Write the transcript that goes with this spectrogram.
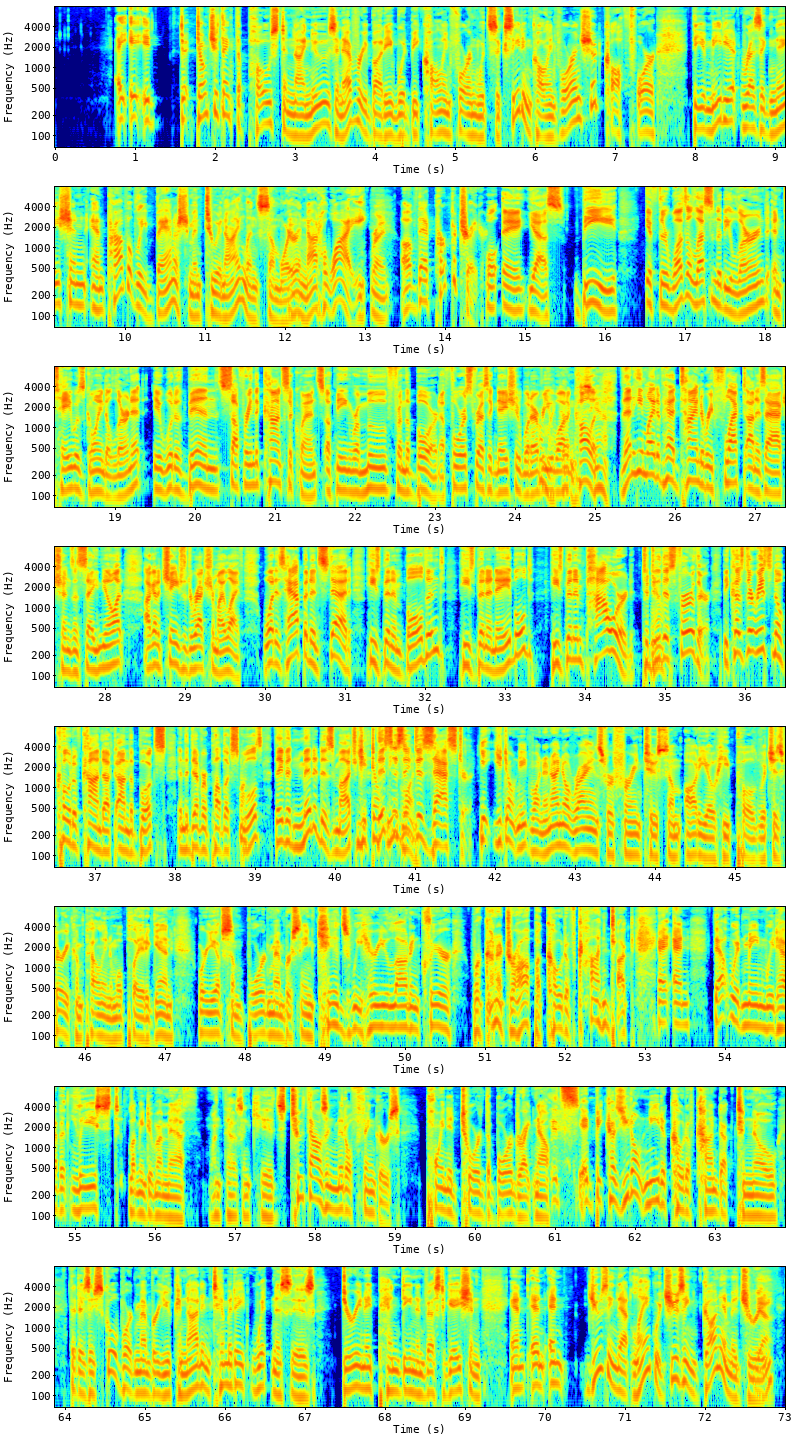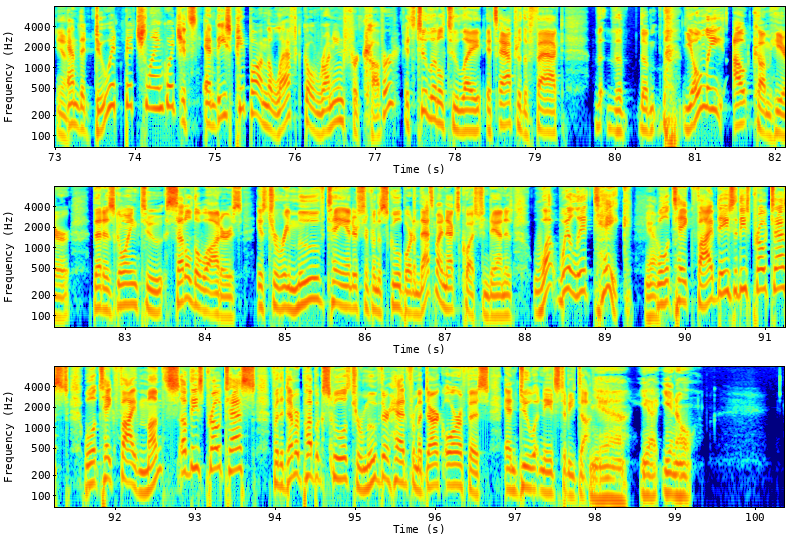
It, it, d- don't you think the Post and Nine News and everybody would be calling for and would succeed in calling for and should call for the immediate resignation and probably banishment to an island somewhere and not Hawaii Right. of that perpetrator? Well, A, yes. B, if there was a lesson to be learned and Tay was going to learn it, it would have been suffering the consequence of being removed from the board, a forced resignation, whatever Oh, you want goodness, to call it. yeah. Then he might have had time to reflect on his actions and say, you know what, I got to change the direction of my life. What has happened instead, he's been emboldened, he's been enabled, he's been empowered to do this further because there is no code of conduct on the books in the Denver public schools. They've admitted as much. This is a disaster. You, you don't need one. And I know Ryan's referring to some audio he pulled, which is very compelling, and we'll play it again, where you have some board member saying, Kids, we hear you loud and clear. We're going to draw up a code of conduct. And, and that would mean we'd have at least, let me do my math, 1,000 kids, 2,000 middle fingers pointed toward the board right now. It's- It- because you don't need a code of conduct to know that as a school board member, you cannot intimidate witnesses during a pending investigation. And, and, and, Using that language, using gun imagery Yeah, yeah. and the do it bitch language, It's- and these people on the left go running for cover. It's too little, too late. It's after the fact. The, the the the only outcome here that is going to settle the waters is to remove Tay Anderson from the school board, and that's my next question, Dan. Is what will it take? Yeah. Will it take five days of these protests? Will it take five months of these protests for the Denver Public Schools to remove their head from a dark orifice and do what needs to be done? Yeah, yeah. You know,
